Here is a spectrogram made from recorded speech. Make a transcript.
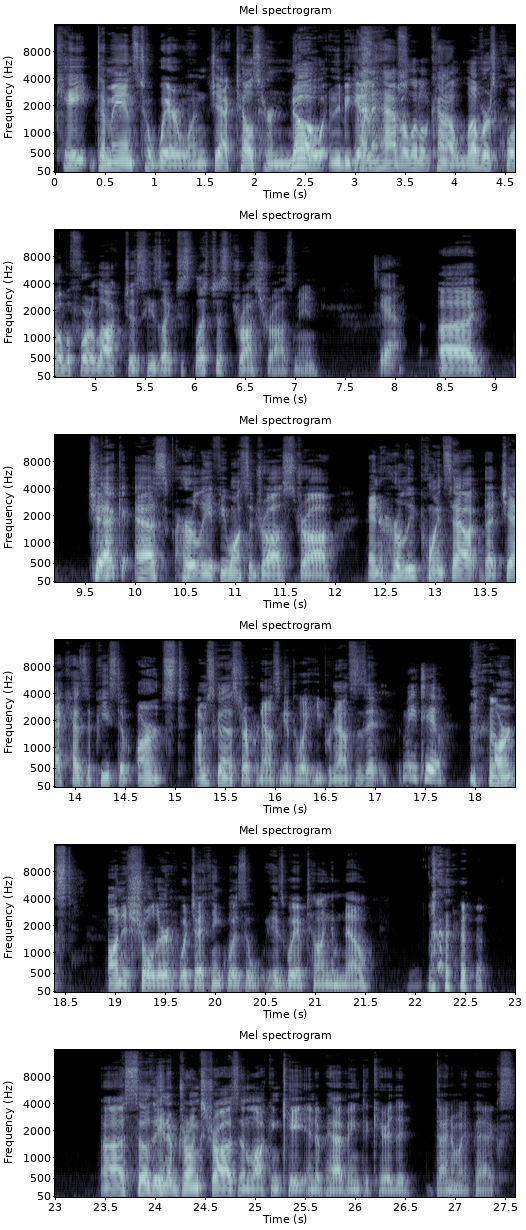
Kate demands to wear one. Jack tells her no, and they begin to have a little kind of lovers quarrel before Locke just he's like, just let's just draw straws, man. Yeah. Uh, Jack asks Hurley if he wants to draw a straw, and Hurley points out that Jack has a piece of Arnst. I'm just gonna start pronouncing it the way he pronounces it. Me too. Arnst on his shoulder, which I think was his way of telling him no. Uh, so they end up drawing straws, and Locke and Kate end up having to carry the dynamite packs.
